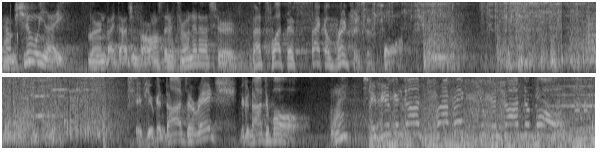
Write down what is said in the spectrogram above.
um, shouldn't we like learn by dodging balls that are thrown at us, or? That's what this sack of wrenches is for. If you can dodge a wrench, you can dodge a ball. What? If you can dodge traffic, you can dodge a ball.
